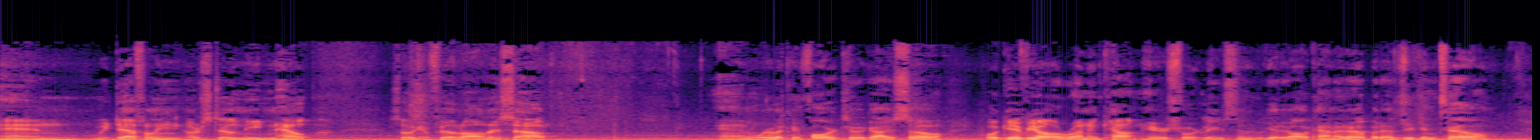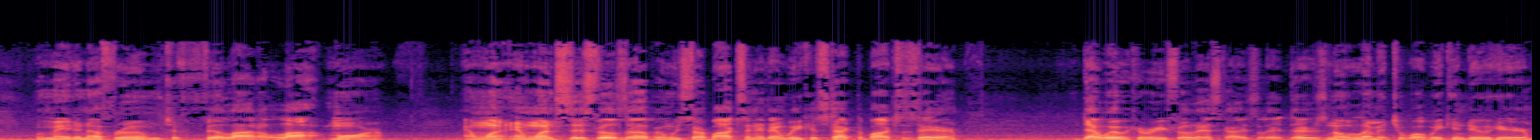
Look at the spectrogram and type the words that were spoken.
And we definitely are still needing help so we can fill all this out. And we're looking forward to it, guys. So we'll give you all a running count here shortly as soon as we get it all counted up. But as you can tell, we made enough room to fill out a lot more. And, when, and once this fills up and we start boxing it, then we can stack the boxes there. That way we can refill this, guys. There's no limit to what we can do here.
